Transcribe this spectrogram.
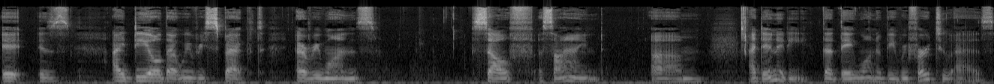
it is ideal that we respect everyone's self assigned um, identity that they want to be referred to as.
